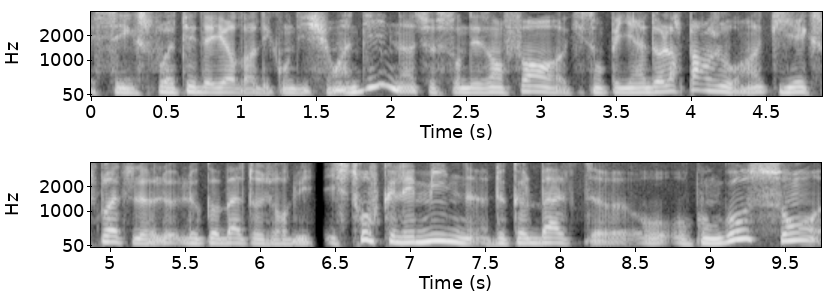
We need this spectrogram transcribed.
c'est exploité d'ailleurs dans des conditions indignes. Hein. Ce sont des enfants euh, qui sont payés un dollar par jour hein, qui exploitent le, cobalt aujourd'hui. Il se trouve que les mines de cobalt au, Congo sont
